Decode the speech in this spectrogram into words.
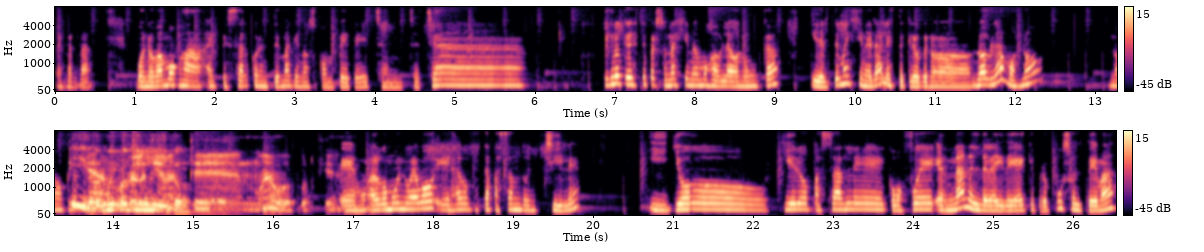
es verdad. Bueno, vamos a, empezar con el tema que nos compete. Chan, cha, Yo creo que de este personaje no hemos hablado nunca y del tema en general este creo que no, no hablamos, ¿no? No creo sí, que muy poquito. nuevo porque es algo muy nuevo, es algo que está pasando en Chile y yo quiero pasarle, como fue Hernán el de la idea y que propuso el tema,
